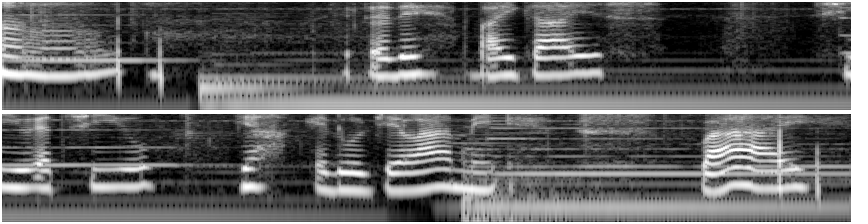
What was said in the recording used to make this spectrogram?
Hmm. udah deh bye guys. See you at see you. Ya kayak dul jelani. Bye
